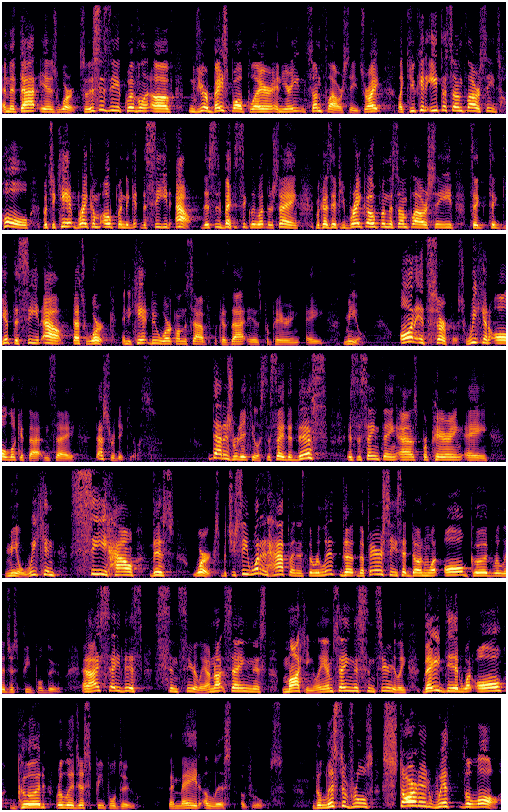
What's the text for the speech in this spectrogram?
and that that is work. So this is the equivalent of if you're a baseball player and you're eating sunflower seeds, right? Like you could eat the sunflower seeds whole, but you can't break them open to get the seed out. This is basically what they're saying because if you break open the sunflower seed to, to get the seed out, that's work. And you can't do work on the Sabbath because that is preparing a meal. On its surface, we can all look at that and say, that's ridiculous. That is ridiculous to say that this is the same thing as preparing a meal. We can see how this works. But you see, what had happened is the, the, the, Pharisees had done what all good religious people do. And I say this sincerely. I'm not saying this mockingly. I'm saying this sincerely. They did what all good religious people do they made a list of rules. The list of rules started with the law,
